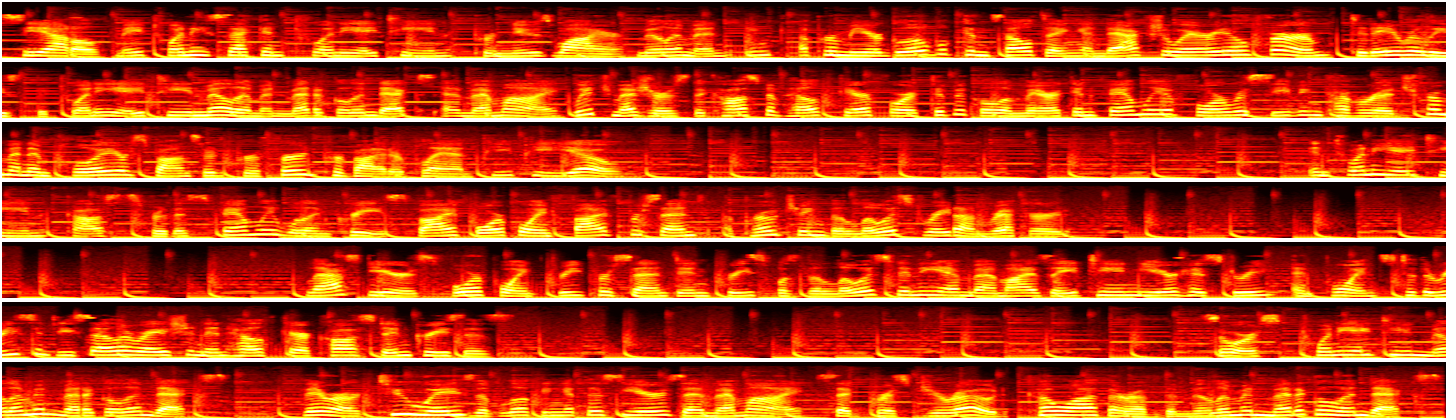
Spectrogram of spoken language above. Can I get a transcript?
Seattle, May 22, 2018, per Newswire. Milliman, Inc., a premier global consulting and actuarial firm, today released the 2018 Milliman Medical Index, MMI, which measures the cost of healthcare for a typical American family of four receiving coverage from an employer-sponsored preferred provider plan, PPO. In 2018, costs for this family will increase by 4.5%, approaching the lowest rate on record. Last year's 4.3% increase was the lowest in the MMI's 18-year history, and points to the recent deceleration in healthcare cost increases. Source, 2018 Milliman Medical Index. There are two ways of looking at this year's MMI, said Chris Girod, co-author of the Milliman Medical Index.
